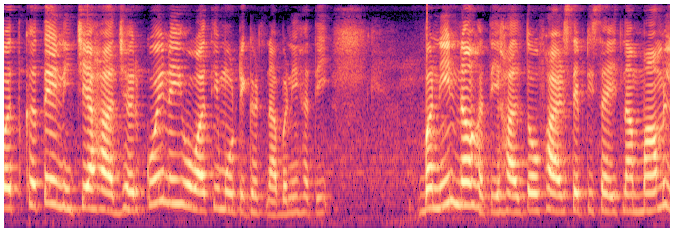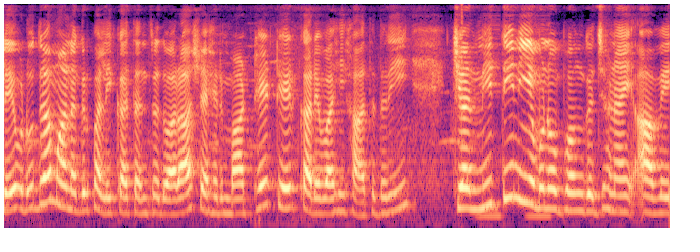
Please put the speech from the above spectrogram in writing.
વખતે નીચે હાજર કોઈ નહીં હોવાથી મોટી ઘટના બની હતી. બની ન હતી. હાલ તો ફાયર સેફટી સહિતના મામલે વડોદરા મહાનગરપાલિકા તંત્ર દ્વારા શહેરમાં ઠેર ઠેર કાર્યવાહી હાથ ધરી, જ્યાં નીતિ નિયમોનો ભંગ જણાઈ આવે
